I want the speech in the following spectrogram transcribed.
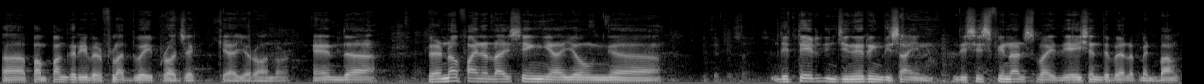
uh, Pampanga River Floodway Project, uh, Your Honor. And uh, we are now finalizing uh, yung uh, detailed engineering design. This is financed by the Asian Development Bank.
